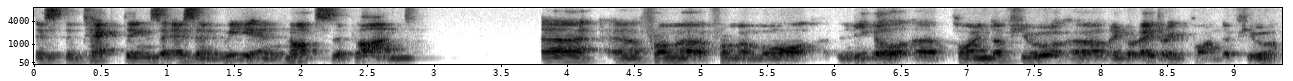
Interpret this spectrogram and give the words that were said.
is detecting the SNV and not the plant, uh, uh, from a from a more legal uh, point of view, regulatory point of view,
